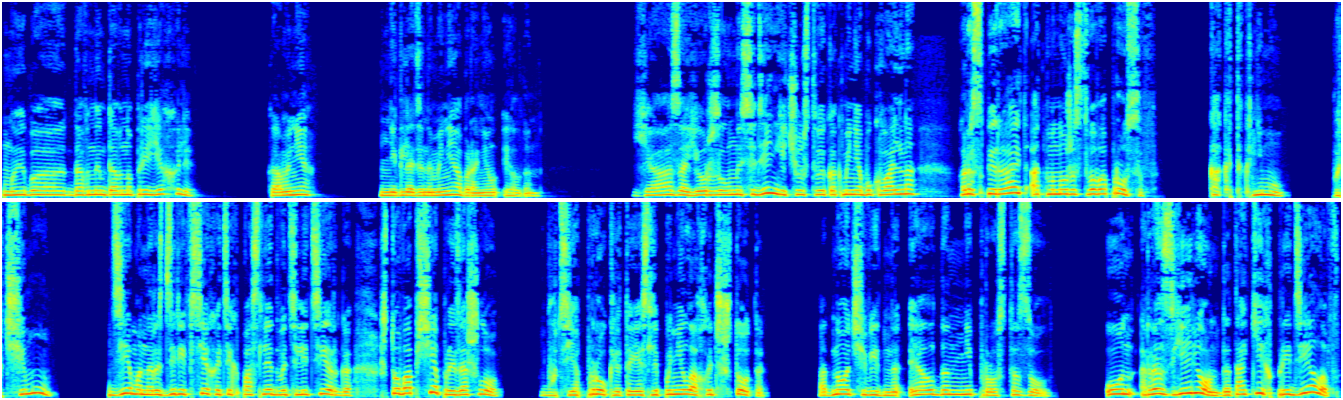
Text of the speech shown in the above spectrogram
Мы бы давным-давно приехали». «Ко мне?» Не глядя на меня, обронил Элден. Я заерзала на сиденье, чувствуя, как меня буквально распирает от множества вопросов. Как это к нему? Почему? Демоны, раздери всех этих последователей Терга, что вообще произошло? Будь я проклята, если поняла хоть что-то. Одно очевидно, Элдон не просто зол. Он разъярен до таких пределов,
